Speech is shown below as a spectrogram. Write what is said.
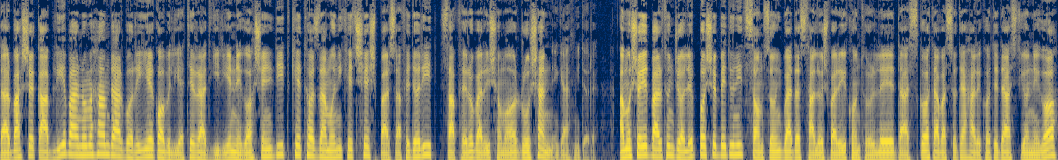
در بخش قبلی برنامه هم درباره قابلیت ردگیری نگاه شنیدید که تا زمانی که چشم بر صفحه دارید صفحه رو برای شما روشن نگه میداره. اما شاید براتون جالب باشه بدونید سامسونگ بعد از تلاش برای کنترل دستگاه توسط حرکات دست یا نگاه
